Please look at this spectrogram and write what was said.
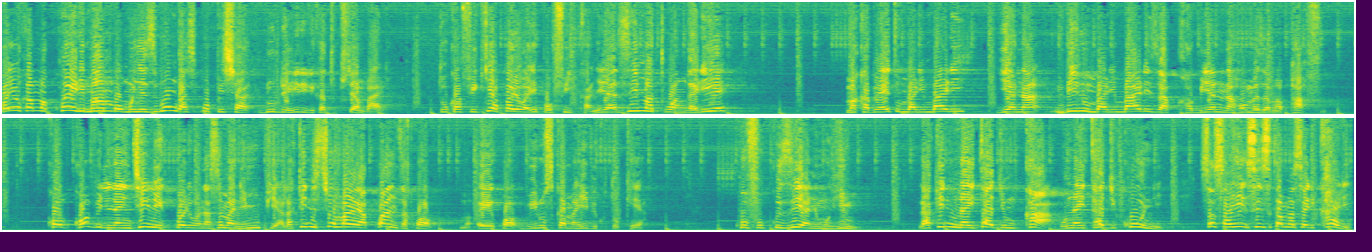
Kwa hiyo kama kweli mambo, Mwenyezi Mungu asipopisha dude hili likatupisha mbali, tukafikia pale walipofika, ni lazima tuangalie makabila yetu mbalimbali yana mbinu mbalimbali za kukabiliana na homa za mapafu. COVID-19 kweli wanasema ni mpya, lakini sio mara ya kwanza kwa, eh, kwa virusi kama hivi kutokea. Kufukuzia ni muhimu, lakini unahitaji mkaa, unahitaji kuni. Sasa hii sisi kama serikali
